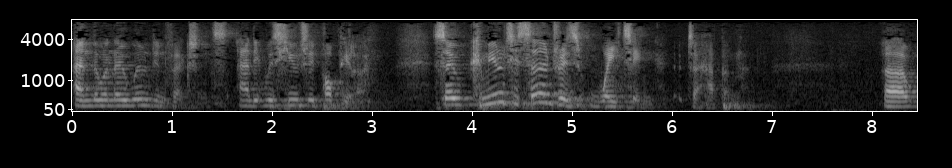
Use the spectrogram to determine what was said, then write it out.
And there were no wound infections, and it was hugely popular. So community surgery is waiting to happen. Uh,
